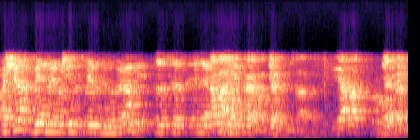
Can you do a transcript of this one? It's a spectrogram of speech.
А зараз воєнної машини з воєнними номерами, е, е, не, Давай, не треба. Де гусарка ти? Я вас віра?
